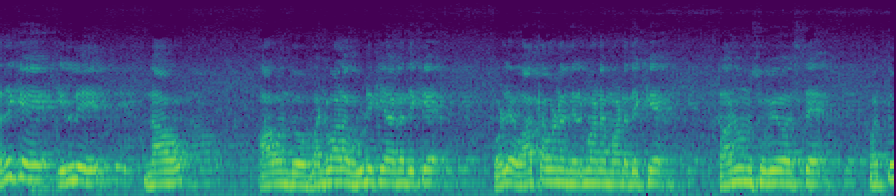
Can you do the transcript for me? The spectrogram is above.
ಅದಕ್ಕೆ ಇಲ್ಲಿ ನಾವು ಆ ಒಂದು ಬಂಡವಾಳ ಹೂಡಿಕೆಯಾಗೋದಕ್ಕೆ ಒಳ್ಳೆಯ ವಾತಾವರಣ ನಿರ್ಮಾಣ ಮಾಡೋದಕ್ಕೆ, ಕಾನೂನು ಸುವ್ಯವಸ್ಥೆ ಮತ್ತು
